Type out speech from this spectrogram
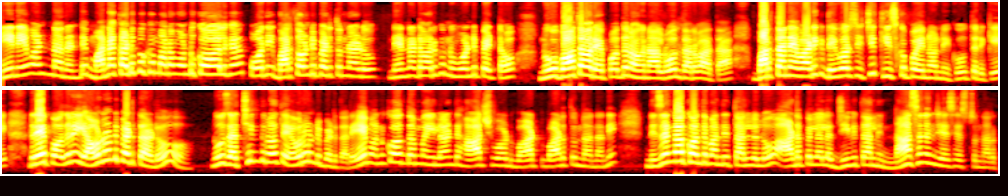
నేనేమంటున్నానంటే మన కడుపుకు మనం వండుకోవాలిగా? పోనీ భర్త వండి పెడుతున్నాడు. నిన్నటి వరకు నువ్వు వండి పెట్టావు. నువ్వు పోతావు రేపు పొద్దున ఒక నాలుగు రోజుల తర్వాత. భర్త అనేవాడికి డివోర్స్ ఇచ్చి తీసుకుపోయినావు నీ కూతురికి. రేపు పొద్దున ఎవడు వండి పెడతాడు? నువ్వు చచ్చిన తర్వాత ఎవరు వండి పెడతారు? ఏమనుకోవద్దమ్మా ఇలాంటి హార్ష్ వర్డ్ వాట్ వాడుతున్నానని. నిజంగా కొంతమంది తల్లులు ఆడపిల్లల జీవితాల్ని నాశనం చేసేస్తున్నారు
